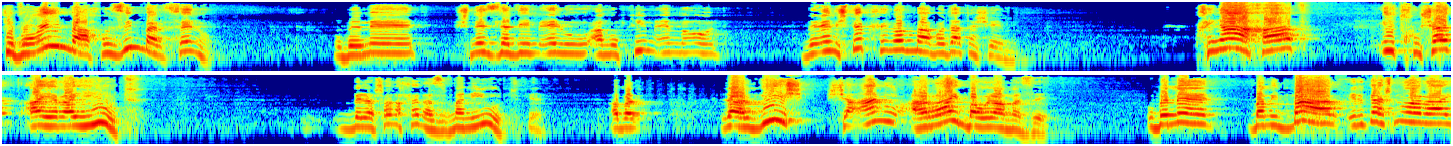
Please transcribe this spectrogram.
קבועים ואחוזים בארצנו. ובאמת, שני צדדים אלו עמוקים הם מאוד, והם שתי בחינות בעבודת השם. בחינה אחת היא תחושת הארעיות, בלשון אחר הזמניות, כן, אבל להרגיש שאנו ארעי בעולם הזה. ובאמת, במדבר הרגשנו ארעי.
